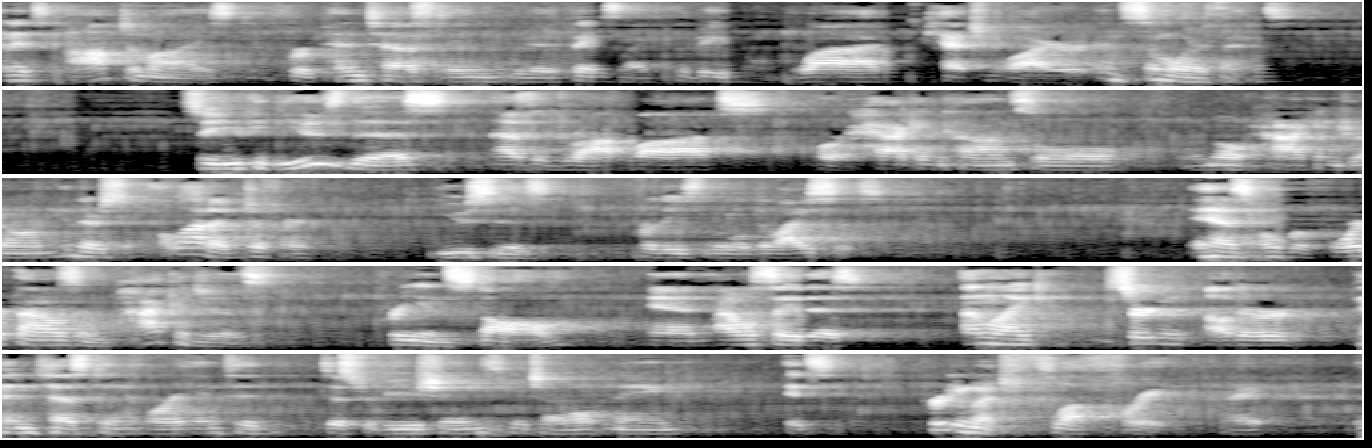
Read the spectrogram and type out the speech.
and it's optimized for pen testing with things like the Big Black, Catchwire, and similar things. So you could use this as a Dropbox or hacking console, remote hacking drone. And there's a lot of different uses for these little devices. It has over 4,000 packages pre-installed. And I will say this, unlike certain other pen testing oriented distributions, which I won't name, it's pretty much fluff free?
